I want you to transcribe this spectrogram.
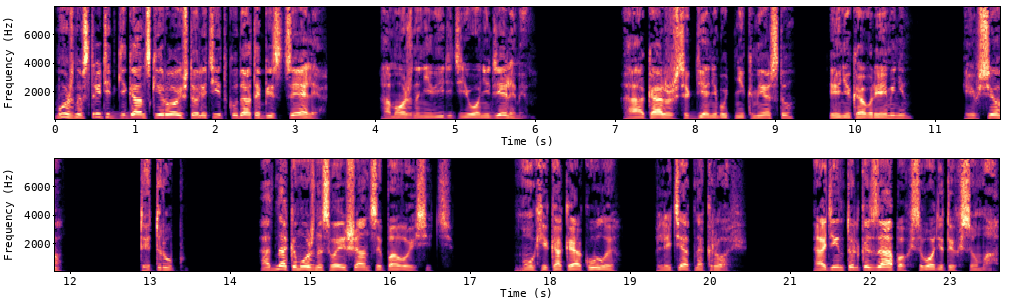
Можно встретить гигантский рой, что летит куда-то без цели, а можно не видеть его неделями. А окажешься где-нибудь не к месту и не ко времени, и все. Ты труп. Однако можно свои шансы повысить. Мухи, как и акулы, летят на кровь. Один только запах сводит их с ума.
